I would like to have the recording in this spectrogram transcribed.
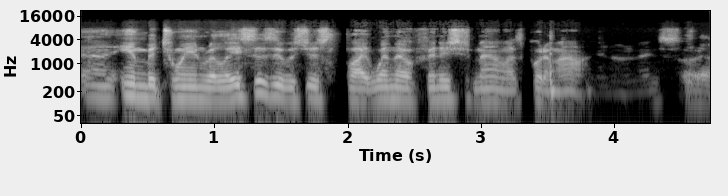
uh, in between releases. It was just like when they were finished, man, let's put them out. You know what I mean? So Yeah.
